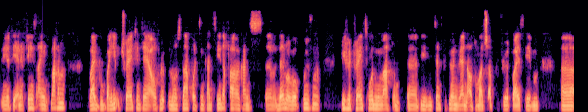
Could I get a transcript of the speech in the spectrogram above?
wir die NFTs eigentlich machen, weil du bei jedem Trade hinterher auch lückenlos nachvollziehen kannst. Jeder Fahrer kann es äh, selber überprüfen, wie viele Trades wurden gemacht und äh, die Lizenzgebühren werden automatisch abgeführt, weil es eben äh,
